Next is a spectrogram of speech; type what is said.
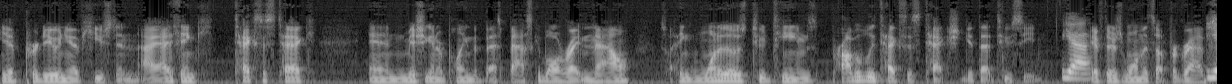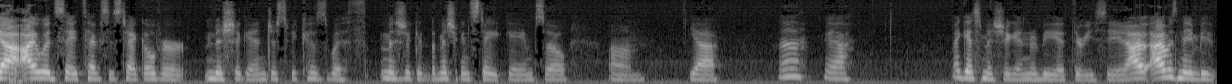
you have Purdue, and you have Houston. I, I think Texas Tech and Michigan are playing the best basketball right now. So I think one of those two teams, probably Texas Tech, should get that two seed Yeah. if there's one that's up for grabs. Yeah, So- I would say Texas Tech over Michigan, just because with Michigan, the Michigan State game. So, um, yeah, eh, yeah. I guess Michigan would be a three seed. I, I was maybe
